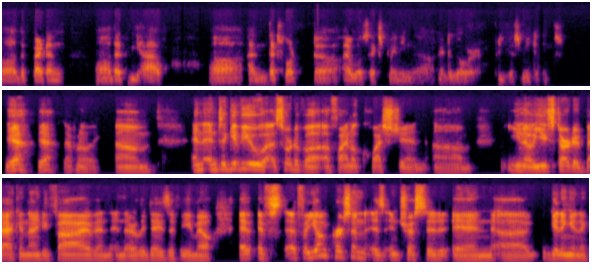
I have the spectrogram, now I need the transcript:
uh, the pattern uh, that we have, uh, and that's what uh, I was explaining uh, into our previous meetings. Yeah, yeah, definitely. Um, and and to give you a sort of a, a final question, um, you know you started back in 95 and in the early days of email. If if a young person is interested in uh, getting in a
